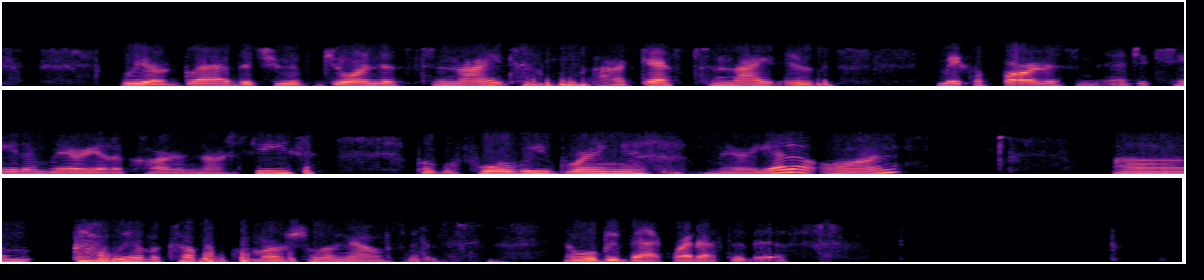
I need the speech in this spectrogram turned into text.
We are glad that you have joined us tonight. Our guest tonight is makeup artist and educator Marietta Carter Narcisse. But before we bring Marietta on, um, we have a couple of commercial announcements, and we'll be back right after this.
